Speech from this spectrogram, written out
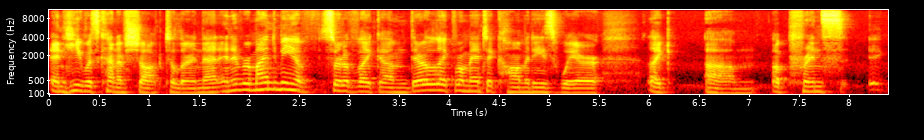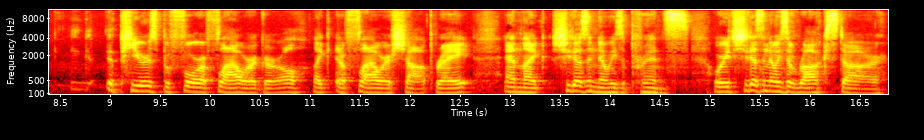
and he was kind of shocked to learn that, and it reminded me of sort of like um, there are like romantic comedies where, like, um, a prince appears before a flower girl, like at a flower shop, right? And like she doesn't know he's a prince, or she doesn't know he's a rock star,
